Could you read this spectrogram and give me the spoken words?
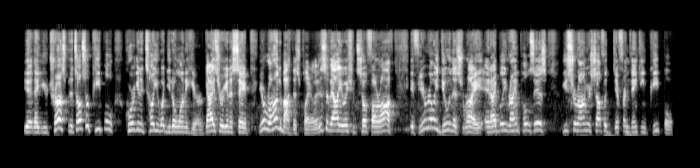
yeah, that you trust, but it's also people who are going to tell you what you don't want to hear. Guys who are going to say, You're wrong about this player. Like, this evaluation so far off. If you're really doing this right, and I believe Ryan Poles is, you surround yourself with different thinking people.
